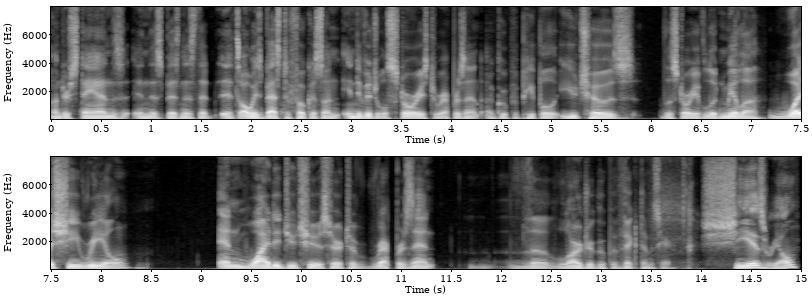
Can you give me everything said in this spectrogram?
understands in this business that it's always best to focus on individual stories to represent a group of people. You chose the story of Ludmila. Was she real? And why did you choose her to represent the larger group of victims here? She is real,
